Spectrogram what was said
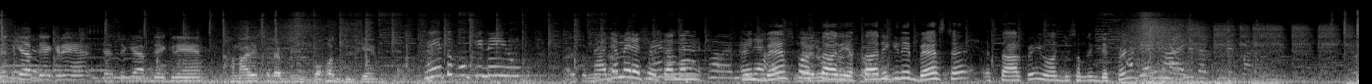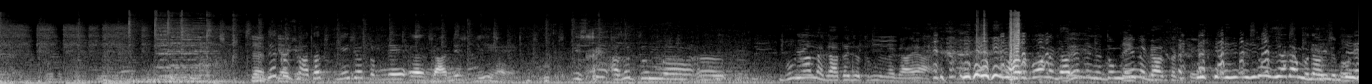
जैसे कि आप देख रहे हैं जैसे कि आप देख रहे हैं हमारे सेलिब्रिटीज बहुत भूखे हैं। मैं तो भूखी नहीं हूँ। आजा मेरा छोटा नन एंड बेस्ट फॉर इफ्तारी इफ्तारी के लिए बेस्ट है इफ्तार पे you want do something different देखो ये जो तुमने गार्निश ली है इसमें अगर तुम वो ना लगाते जो तुमने लगाया। और वो लगाते थे जो तुम नहीं लगा सकते। तो ज़्यादा मुनासिब हो है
